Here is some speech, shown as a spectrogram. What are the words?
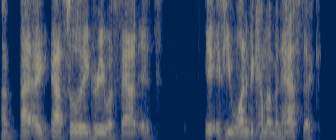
Uh, i absolutely agree with that. It's if you want to become a monastic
